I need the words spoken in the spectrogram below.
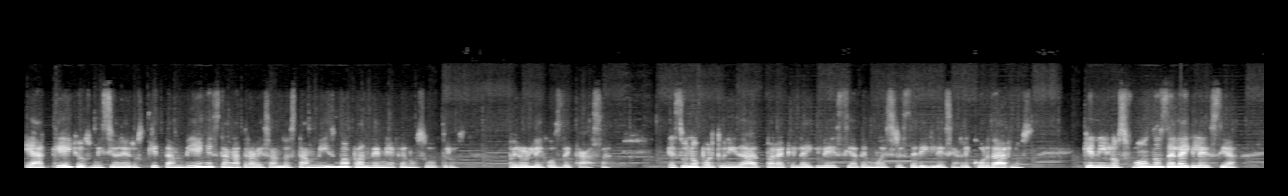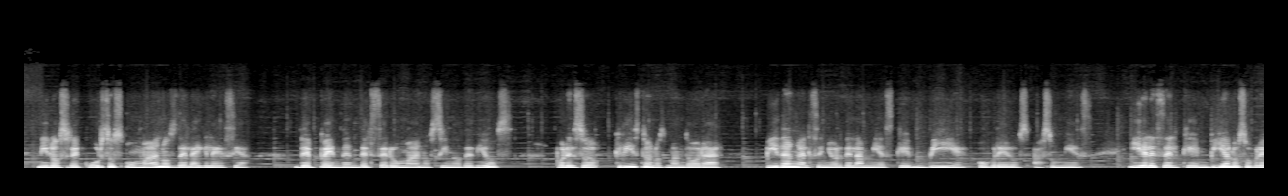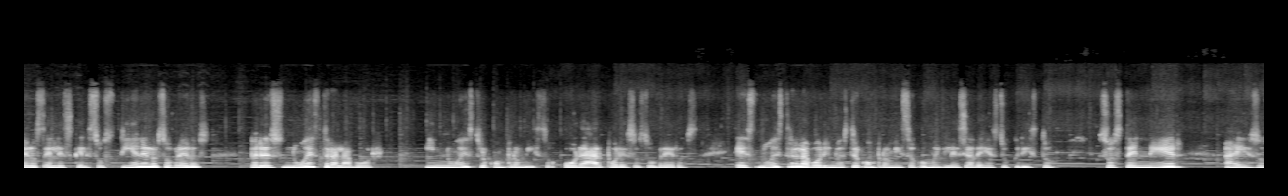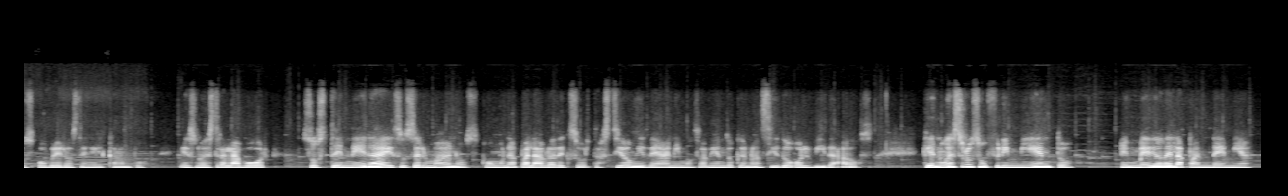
a aquellos misioneros que también están atravesando esta misma pandemia que nosotros, pero lejos de casa. Es una oportunidad para que la iglesia demuestre ser iglesia, recordarnos que ni los fondos de la iglesia ni los recursos humanos de la iglesia dependen del ser humano, sino de Dios. Por eso Cristo nos mandó orar, pidan al Señor de la mies que envíe obreros a su mies y Él es el que envía a los obreros, Él es el que sostiene los obreros, pero es nuestra labor y nuestro compromiso orar por esos obreros. Es nuestra labor y nuestro compromiso como iglesia de Jesucristo sostener a esos obreros en el campo. Es nuestra labor sostener a esos hermanos con una palabra de exhortación y de ánimo, sabiendo que no han sido olvidados, que nuestro sufrimiento en medio de la pandemia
